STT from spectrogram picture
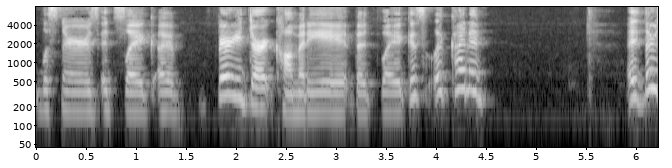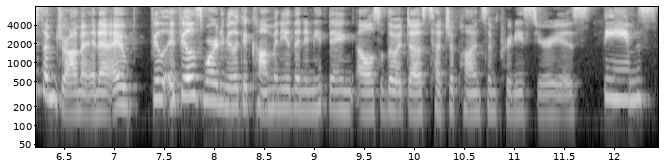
listeners, it's like a very dark comedy that like is like kind of it, there's some drama in it. I feel it feels more to me like a comedy than anything else, although it does touch upon some pretty serious themes.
